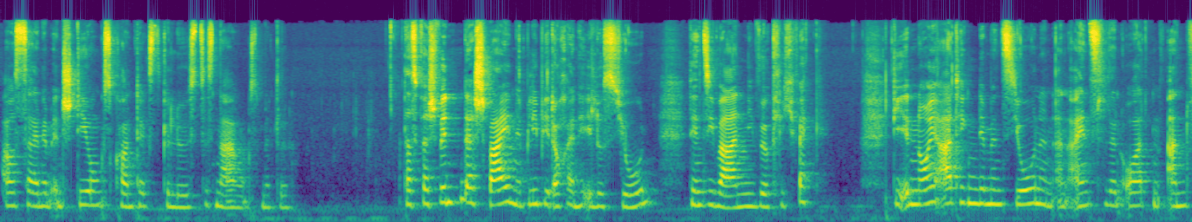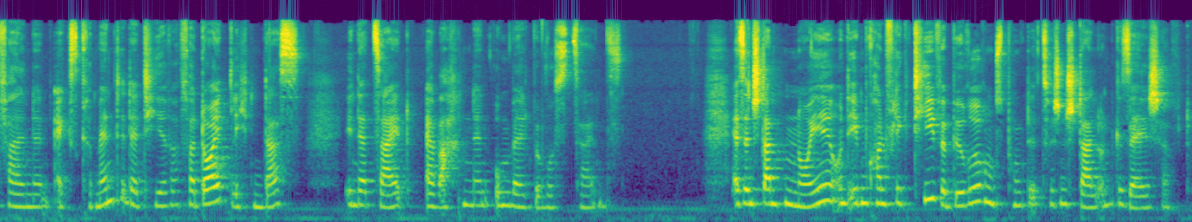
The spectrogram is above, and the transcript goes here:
aus seinem Entstehungskontext gelöstes Nahrungsmittel. Das Verschwinden der Schweine blieb jedoch eine Illusion, denn sie waren nie wirklich weg. Die in neuartigen Dimensionen an einzelnen Orten anfallenden Exkremente der Tiere verdeutlichten das in der Zeit erwachenden Umweltbewusstseins. Es entstanden neue und eben konfliktive Berührungspunkte zwischen Stall und Gesellschaft.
